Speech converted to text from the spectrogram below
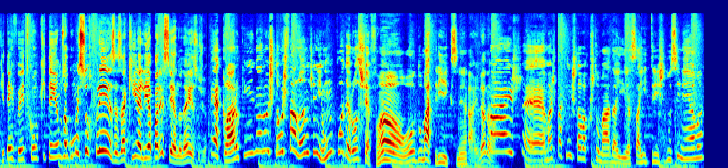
que tem feito com que tenhamos algumas surpresas aqui e ali aparecendo, não é isso, Ju? É claro que ainda não estamos falando de nenhum poderoso chefão ou do Matrix, né? Ainda não. Mas, é, mas para quem estava acostumado aí a sair triste do cinema,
